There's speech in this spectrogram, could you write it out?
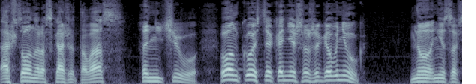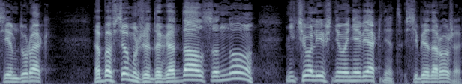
А что он расскажет о вас? Ничего. Он, Костя, конечно же, говнюк, но не совсем дурак. Обо всем уже догадался, но ничего лишнего не вякнет, себе дороже.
